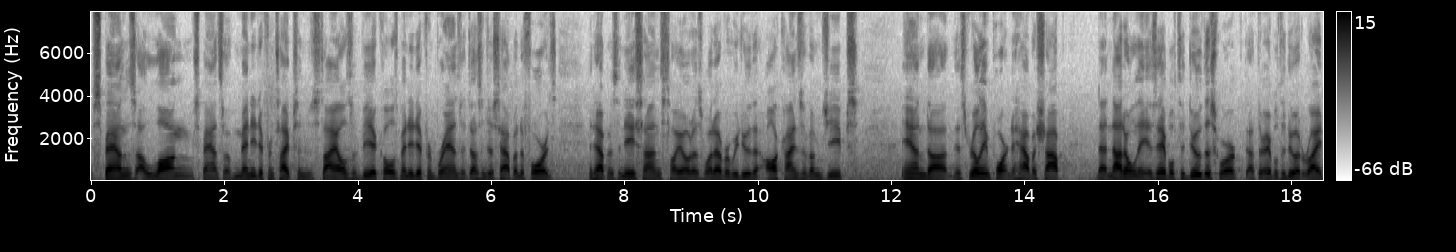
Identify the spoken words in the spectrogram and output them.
spans a long span of many different types and styles of vehicles, many different brands. It doesn't just happen to Fords. It happens to Nissans, Toyotas, whatever. We do the, all kinds of them, Jeeps. And uh, it's really important to have a shop that not only is able to do this work, that they're able to do it right,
